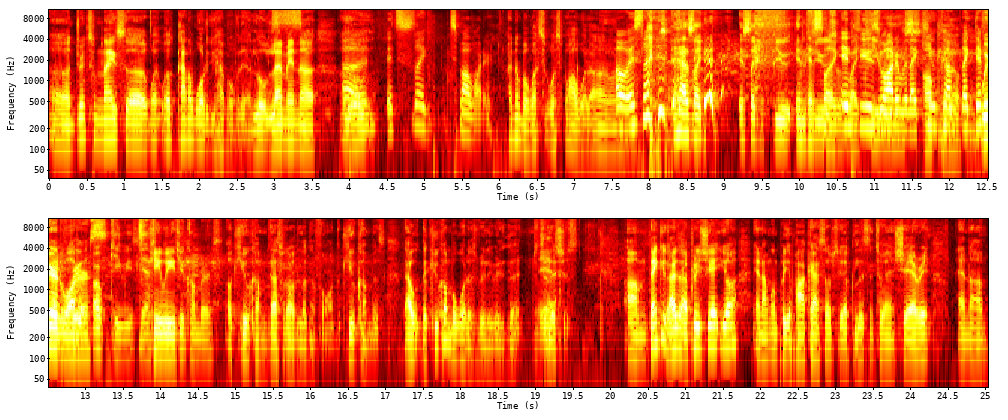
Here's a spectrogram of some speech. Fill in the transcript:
Uh, drink some nice. Uh, what what kind of water do you have over there? A little lemon. Uh, a Uh, little, it's like spa water. I know, but what's what's spa water? I don't Oh, it's like It has like it's like a few infused like- of, like infused water with like Okay, cucumber, okay. like different Weird water. fruits. oh kiwis, yes, Kiwis. cucumbers. A cucumber. That's what I was looking for. The cucumbers. That the cucumber water is really really good. It's Yeah. delicious. Um, thank you guys. I appreciate you, and I'm gonna put your podcast up so you can listen to it and share it, and um,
